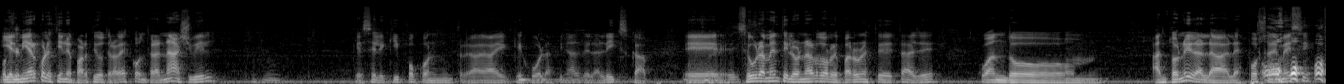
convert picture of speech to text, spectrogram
Y el miércoles tiene partido otra vez contra Nashville, que es el equipo contra el que jugó la final de la Leagues Cup. Eh, Seguramente Leonardo reparó en este detalle cuando mm, Antonella, la, la esposa de Messi, Oh,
